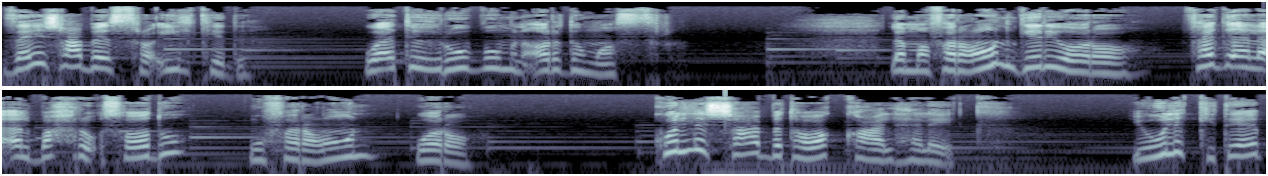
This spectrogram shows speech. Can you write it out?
زي شعب إسرائيل كده وقت هروبه من أرض مصر. لما فرعون جري وراه فجأة لقى البحر قصاده وفرعون وراه. كل الشعب توقع الهلاك. يقول الكتاب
